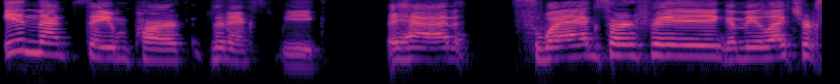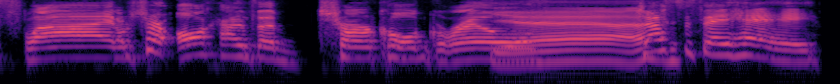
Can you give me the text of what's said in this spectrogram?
in that same park the next week. They had swag surfing and the electric slide. I'm sure all kinds of charcoal grills yeah. just to say, hey,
